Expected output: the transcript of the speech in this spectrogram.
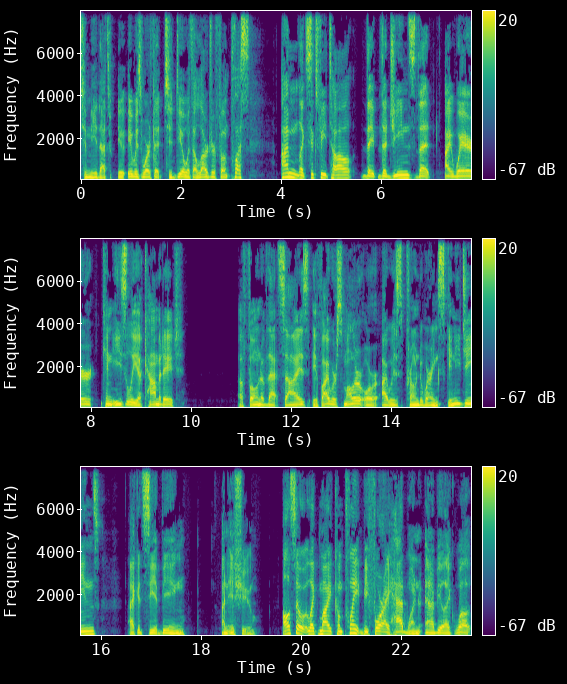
to me, that's, it, it, was worth it to deal with a larger phone. Plus I'm like six feet tall. The, the jeans that I wear can easily accommodate a phone of that size. If I were smaller or I was prone to wearing skinny jeans, I could see it being an issue. Also, like my complaint before I had one, and I'd be like, well,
